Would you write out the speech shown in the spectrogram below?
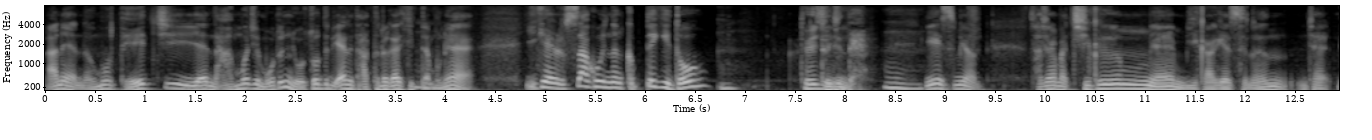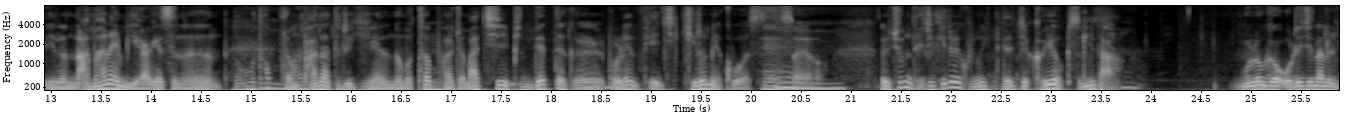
안에 너무 돼지의 나머지 모든 요소들이 안에 다 들어가기 때문에 이게 싸고 있는 껍데기도 돼지. 돼지 인데 음. 이게 있으면 사실 아마 지금의 미각에서는 이제 이런 남한의 미각에서는 좀. 받아들이기에는 너무 터프하죠. 마치 빈대떡을 본래는 돼지 기름에 구웠어요. 근데 요즘은 돼지 기름에 굽는 돼지 거의 없습니다. 물론 그 오리지널을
